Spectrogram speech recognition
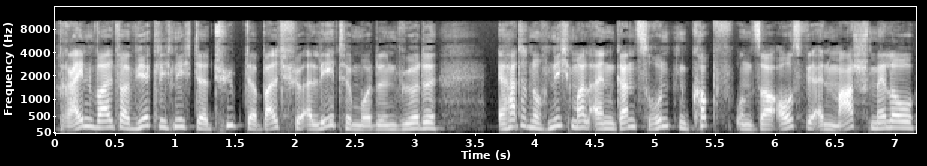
Reinwald war wirklich nicht der Typ, der bald für Alete modeln würde. Er hatte noch nicht mal einen ganz runden Kopf und sah aus wie ein Marshmallow,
